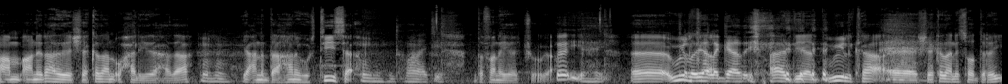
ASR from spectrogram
aan idhaahda sheekadan waxaa la yidhaahdaa yacni daahana hortiisa dafanayaa jooga. Aad iyo aad wiilka sheekadan isoo diray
